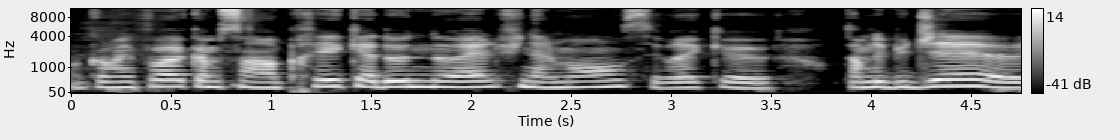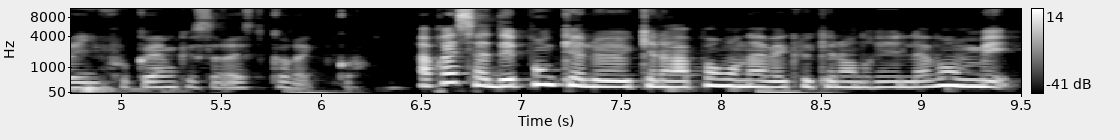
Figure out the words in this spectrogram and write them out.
Encore une fois, comme c'est un pré-cadeau de Noël, finalement, c'est vrai que en termes de budget, euh, il faut quand même que ça reste correct, quoi. Après, ça dépend quel, quel rapport on a avec le calendrier de l'Avent, mais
